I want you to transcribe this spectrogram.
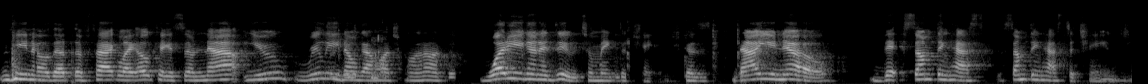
you know, that the fact like, okay, so now you really don't got much going on. What are you going to do to make the change? Because now you know that something has something has to change.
